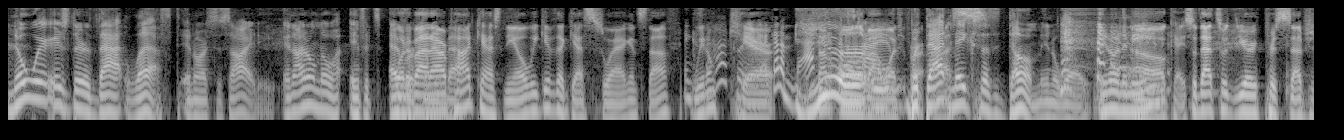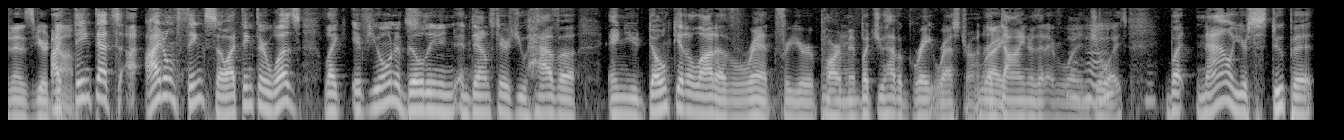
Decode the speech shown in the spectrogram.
Nowhere is there that left in our society, and I don't know if it's ever. what about our back. podcast neil we give the guest swag and stuff we don't care I got a It's map not of all all about that. what's for but that us. makes us dumb in a way. You know what I mean? oh okay so that's what your perception is you're dumb I think that's. I, I don't think so. I think there was like if you own a building and, and downstairs you have a and you don't get a lot of rent for your apartment, but you have a great restaurant, a Mm-hmm. Diner that everyone enjoys. But now you're stupid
